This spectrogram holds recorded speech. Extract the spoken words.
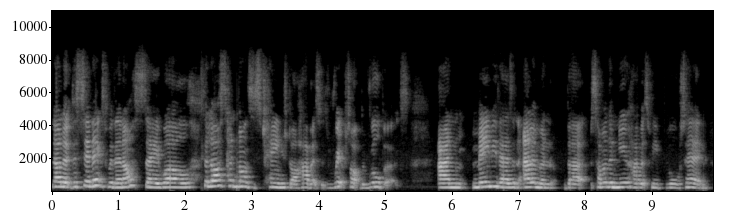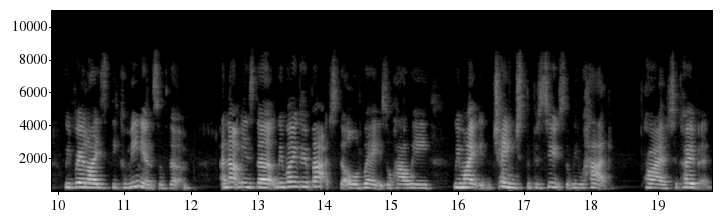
Now, look, the cynics within us say, well, the last 10 months has changed our habits, it's ripped up the rule books. And maybe there's an element that some of the new habits we've brought in, we've realised the convenience of them. And that means that we won't go back to the old ways or how we, we might change the pursuits that we had prior to COVID.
